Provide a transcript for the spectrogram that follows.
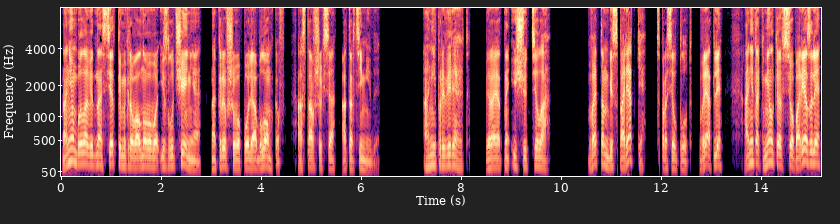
На нем была видна сетка микроволнового излучения, накрывшего поле обломков, оставшихся от Артемиды. «Они проверяют. Вероятно, ищут тела». «В этом беспорядке?» — спросил Плут. «Вряд ли. Они так мелко все порезали,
